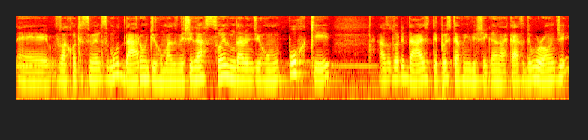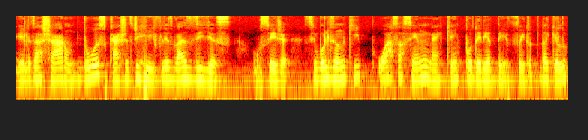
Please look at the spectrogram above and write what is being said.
é, os acontecimentos mudaram de rumo, as investigações mudaram de rumo, porque as autoridades, depois que estavam investigando a casa de Ronald, eles acharam duas caixas de rifles vazias, ou seja, simbolizando que o assassino, né, quem poderia ter feito tudo aquilo,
